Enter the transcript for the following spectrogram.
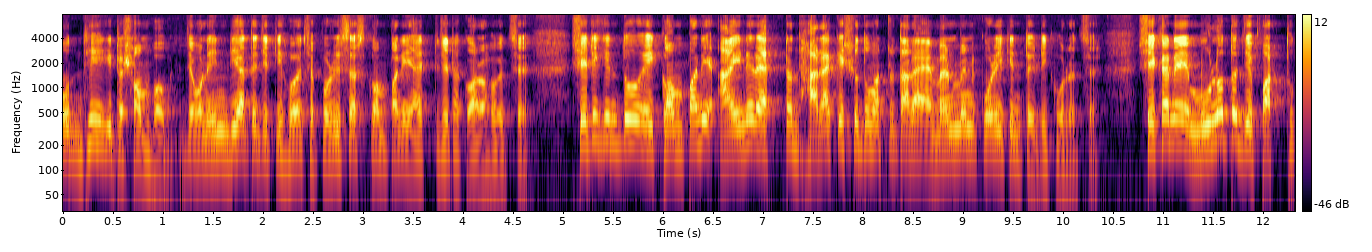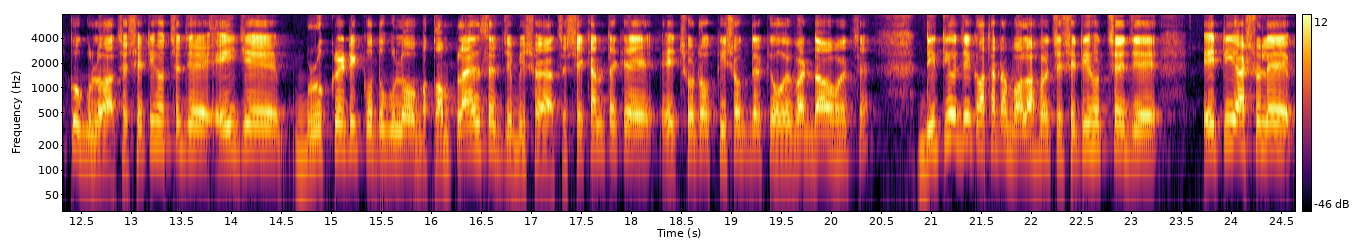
মধ্যেই এটা সম্ভব। যেমন ইন্ডিয়াতে যেটি হয়েছে প্রডিউসার্স কোম্পানি অ্যাক্ট যেটা করা হয়েছে, সেটি কিন্তু এই কোম্পানি আইনের একটা ধারাকে শুধুমাত্র তারা অ্যামেন্ডমেন্ট করেই কিন্তু এটি করেছে। সেখানে মূলত যে পার্থক্যগুলো আছে, সেটি হচ্ছে যে এই যে ব্যুরোক্রেটিক কতগুলো বা কমপ্লায়েন্সের যে বিষয় আছে, সেখান থেকে এই ছোট কৃষকদেরকে ওয়েভার দেওয়া হয়েছে। দ্বিতীয় যে কথাটা বলা হয়েছে, সেটি হচ্ছে যে এটি আসলে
